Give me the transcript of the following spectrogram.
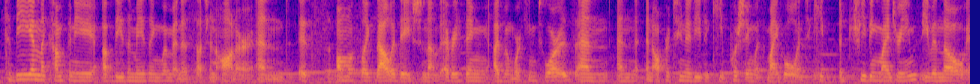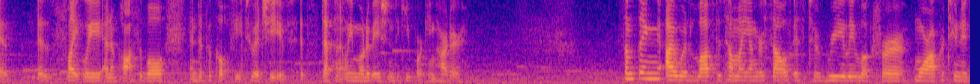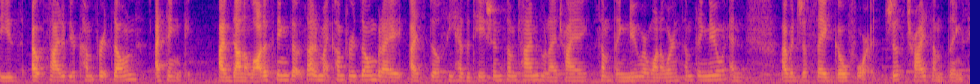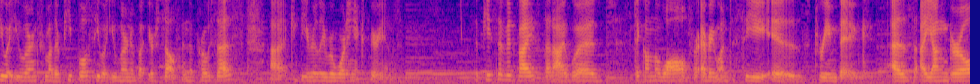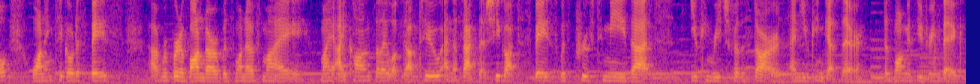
to be in the company of these amazing women is such an honor and it's almost like validation of everything I've been working towards and, and an opportunity to keep pushing with my goal and to keep achieving my dreams even though it is slightly an impossible and difficult feat to achieve. It's definitely motivation to keep working harder. Something I would love to tell my younger self is to really look for more opportunities outside of your comfort zone. I think I've done a lot of things outside of my comfort zone, but I, I still see hesitation sometimes when I try something new or want to learn something new. And I would just say go for it. Just try something. See what you learn from other people, see what you learn about yourself in the process. Uh, it can be a really rewarding experience. The piece of advice that I would stick on the wall for everyone to see is dream big as a young girl wanting to go to space. Uh, Roberta Bondar was one of my, my icons that I looked up to, and the fact that she got to space was proof to me that you can reach for the stars and you can get there as long as you dream big.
